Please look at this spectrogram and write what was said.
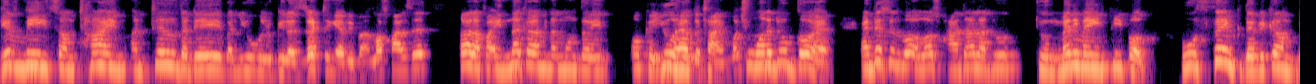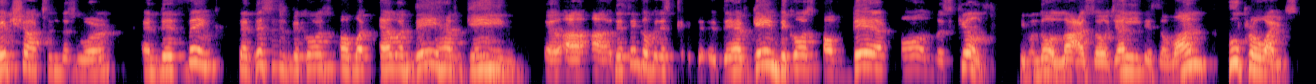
give me mm-hmm. some time until the day when you will be resurrecting everyone. Allah subhanahu wa said, Okay, you have the time. What you want to do, go ahead. And this is what Allah subhanahu wa ta'ala do to many, many people who think they become big shots in this world and they think that this is because of whatever they have gained. Uh, uh, uh they think of it as they have gained because of their all the skills. Even though Allah Azza is the one who provides,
